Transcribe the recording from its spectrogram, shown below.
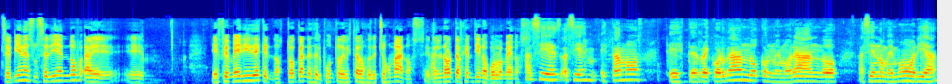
se vienen sucediendo eh, eh, efemérides que nos tocan desde el punto de vista de los derechos humanos, en el norte argentino por lo menos. Así es, así es. Estamos este, recordando, conmemorando, haciendo memoria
